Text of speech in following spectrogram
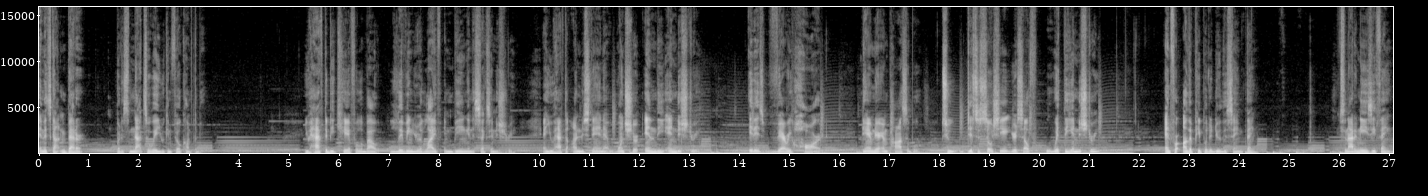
And it's gotten better, but it's not to where you can feel comfortable. You have to be careful about living your life and being in the sex industry. And you have to understand that once you're in the industry, it is very hard, damn near impossible, to disassociate yourself with the industry and for other people to do the same thing. It's not an easy thing.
